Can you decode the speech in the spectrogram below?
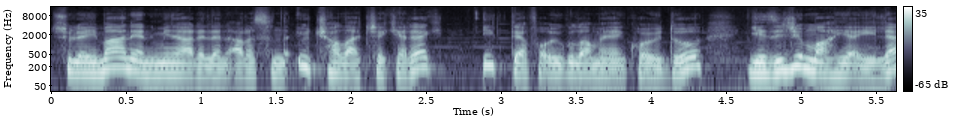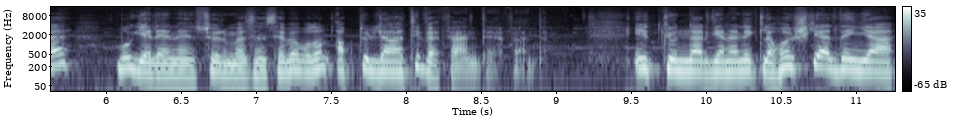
Süleymaniye minarelerinin arasında üç halat çekerek ilk defa uygulamaya koyduğu gezici mahya ile bu geleneğin sürmesine sebep olan Abdüllatif Efendi efendim. İlk günler genellikle hoş geldin ya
